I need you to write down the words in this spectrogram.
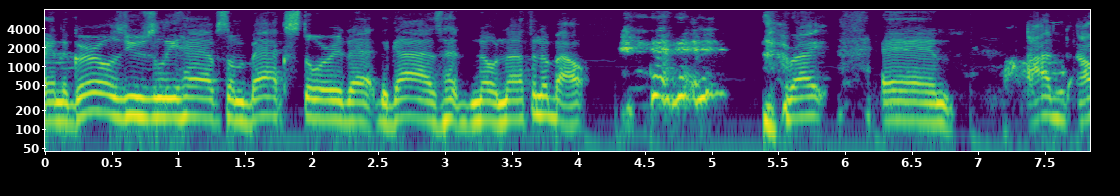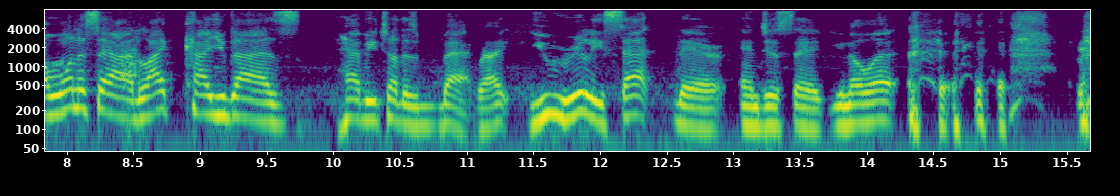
and the girls usually have some backstory that the guys had know nothing about, right? And I I want to say I like how you guys have each other's back, right? You really sat there and just said, you know what? We're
